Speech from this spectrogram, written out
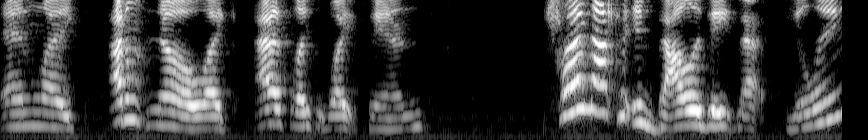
And like, I don't know, like as like white fans, try not to invalidate that feeling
